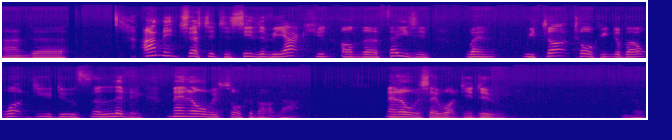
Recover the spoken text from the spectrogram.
And uh, I'm interested to see the reaction on their faces when we start talking about what do you do for a living. Men always talk about that. Men always say, "What do you do?" You know,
